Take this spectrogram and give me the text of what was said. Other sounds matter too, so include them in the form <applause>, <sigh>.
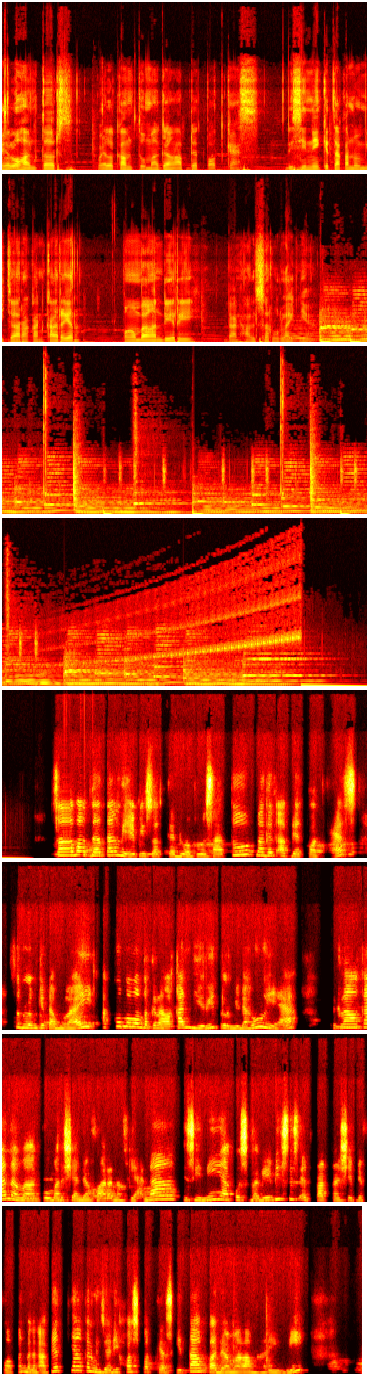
Hello Hunters, welcome to Magang Update Podcast. Di sini kita akan membicarakan karir, pengembangan diri, dan hal seru lainnya. Selamat datang di episode ke-21 Magang Update Podcast. Sebelum kita mulai, aku mau memperkenalkan diri terlebih dahulu ya. Perkenalkan nama aku Marsyanda Farah Nafiana. Di sini aku sebagai Business and Partnership Development Magang Update yang akan menjadi host podcast kita pada malam hari ini.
